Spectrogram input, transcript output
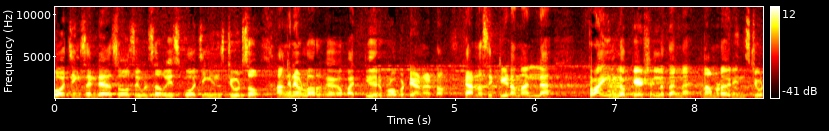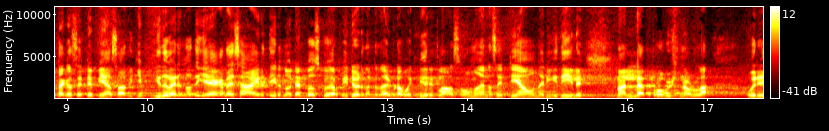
കോച്ചിങ് സെന്റേഴ്സോ സിവിൽ സർവീസ് കോച്ചിങ് ഇൻസ്റ്റിറ്റ്യൂട്ട്സോ അങ്ങനെയുള്ളവർക്കൊക്കെ പറ്റിയൊരു പ്രോപ്പർട്ടിയാണ് കേട്ടോ. കാരണം സിറ്റിയുടെ നല്ല പ്രൈം ലൊക്കേഷനിൽ തന്നെ നമ്മുടെ ഒരു ഇൻസ്റ്റിറ്റ്യൂട്ടൊക്കെ സെറ്റപ്പ് ചെയ്യാൻ സാധിക്കും. ഇത് വരുന്നത് ഏകദേശം ആയിരത്തി ഇരുന്നൂറ്റൻപത് സ്ക്വയർ ഫീറ്റ് വരുന്നുണ്ട് ഇവിടെ വലിയൊരു ക്ലാസ് റൂം തന്നെ സെറ്റ് ചെയ്യാവുന്ന രീതിയിൽ നല്ല പ്രൊവിഷനുള്ള ഒരു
